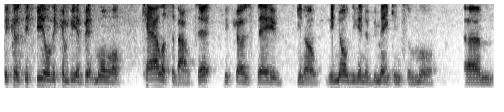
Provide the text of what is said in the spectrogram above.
because they feel they can be a bit more careless about it because they, you know, they know they're going to be making some more. Um,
